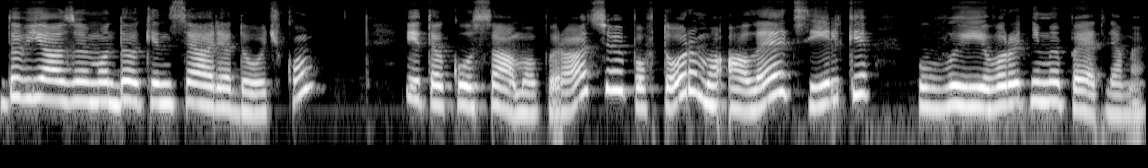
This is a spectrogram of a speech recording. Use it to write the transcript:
дов'язуємо до кінця рядочку. І таку саму операцію повторимо, але тільки виворотніми петлями.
